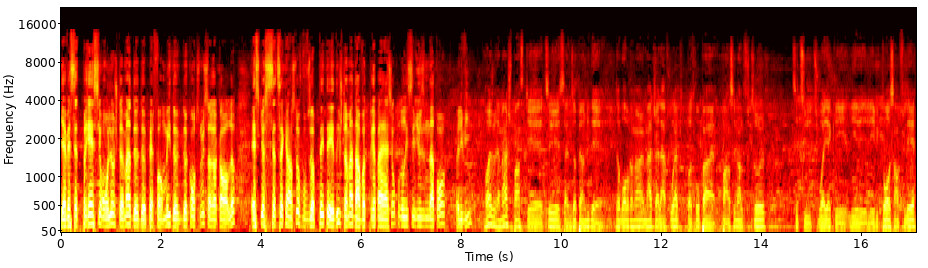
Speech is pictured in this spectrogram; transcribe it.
il y avait cette pression-là, justement, de, de performer, de, de continuer ce record-là. Est-ce que cette séquence-là vous a peut-être aidé, justement, dans votre préparation pour les séries éliminatoires, Olivier? Ouais, vraiment, je pense que tu sais, ça nous a permis de, de voir vraiment un match à la fois puis de pas trop penser dans le futur. Tu, tu, tu voyais que les, les, les victoires s'enfilaient,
